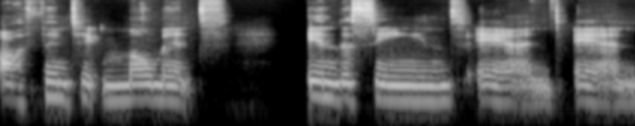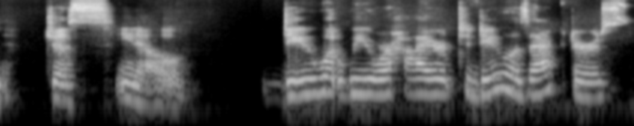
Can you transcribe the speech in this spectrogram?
authentic moments in the scenes and and just, you know, do what we were hired to do as actors,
